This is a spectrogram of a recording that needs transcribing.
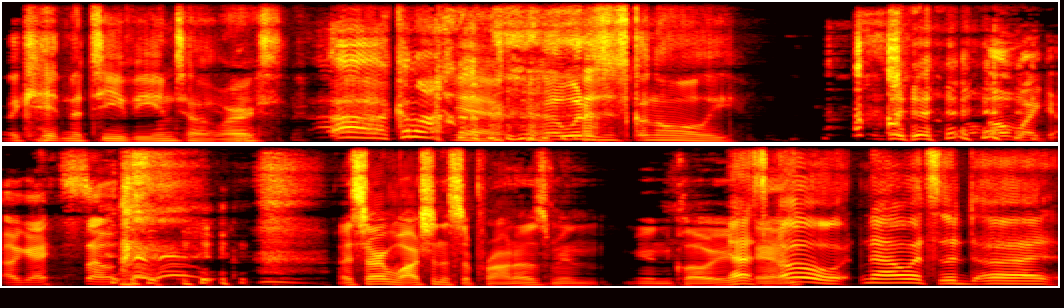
like hitting the TV until it works. Ah, come on. Yeah, Uh, what is this cannoli? oh my god. Okay, so I started watching The Sopranos. Me and, me and Chloe. Yes. and- Oh, now it's a uh,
